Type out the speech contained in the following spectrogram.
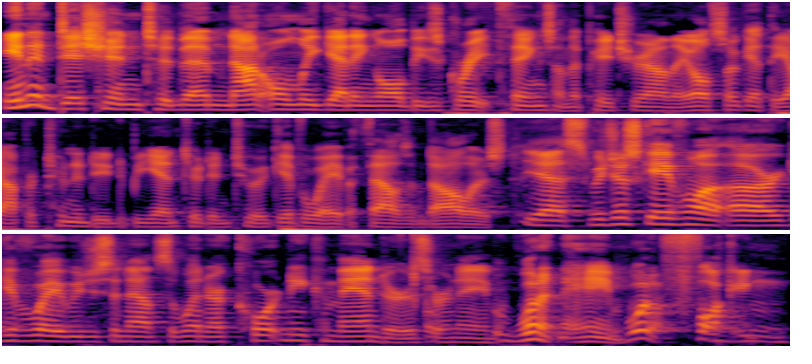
in addition to them not only getting all these great things on the Patreon, they also get the opportunity to be entered into a giveaway of thousand dollars. Yes, we just gave one, our giveaway. We just announced the winner. Courtney Commander is her name. What a name! What a fucking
